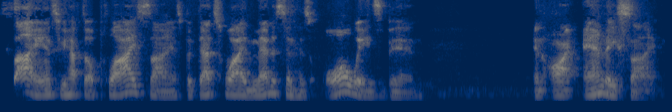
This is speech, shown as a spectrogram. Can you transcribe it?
science, you have to apply science, but that's why medicine has always been an art and a science.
